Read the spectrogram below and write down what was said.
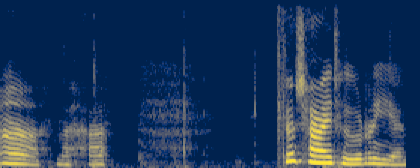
อ่านะคะ เจ้าชายถือเหรียญ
